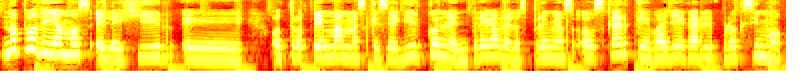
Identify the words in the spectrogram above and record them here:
no podíamos elegir eh, otro tema más que seguir con la entrega de los premios Oscar que va a llegar el próximo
